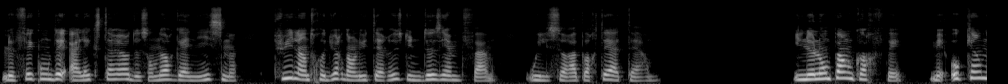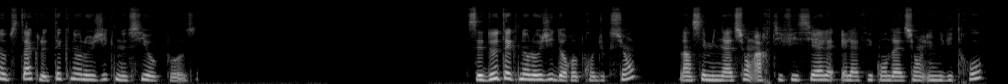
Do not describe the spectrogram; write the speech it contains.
le féconder à l'extérieur de son organisme, puis l'introduire dans l'utérus d'une deuxième femme, où il sera porté à terme. Ils ne l'ont pas encore fait, mais aucun obstacle technologique ne s'y oppose. Ces deux technologies de reproduction, l'insémination artificielle et la fécondation in vitro,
